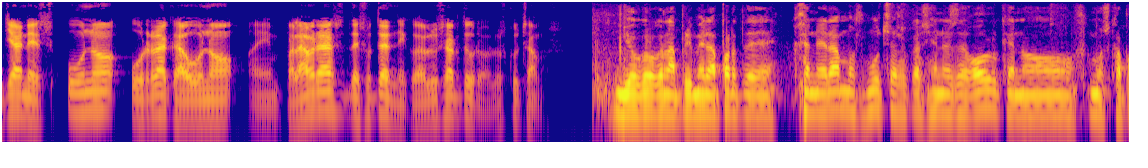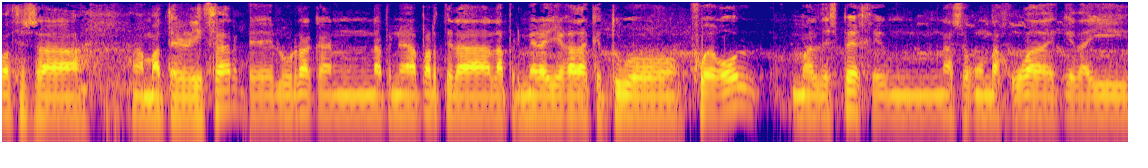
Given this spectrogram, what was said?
Llanes 1, Urraca 1, en palabras de su técnico, de Luis Arturo. Lo escuchamos. Yo creo que en la primera parte generamos muchas ocasiones de gol que no fuimos capaces a, a materializar. El Urraca en la primera parte, la, la, primera llegada que tuvo fue gol, mal despeje, una segunda jugada que queda ahí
